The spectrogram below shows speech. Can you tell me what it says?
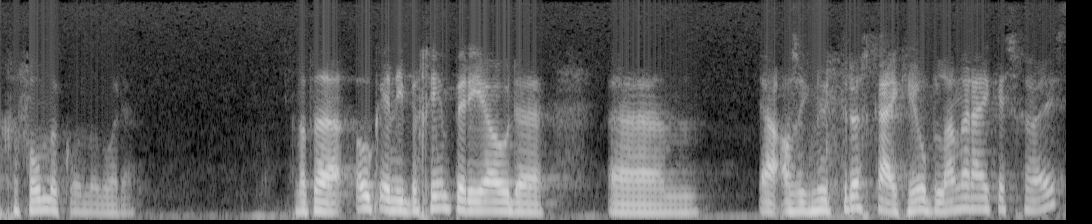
gevonden konden worden. Wat uh, ook in die beginperiode, um, ja, als ik nu terugkijk, heel belangrijk is geweest,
